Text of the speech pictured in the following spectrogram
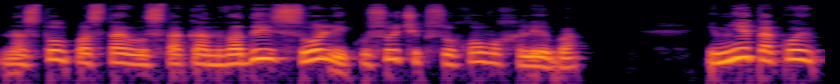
на стол поставила стакан воды, соль и кусочек сухого хлеба. И мне такой,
